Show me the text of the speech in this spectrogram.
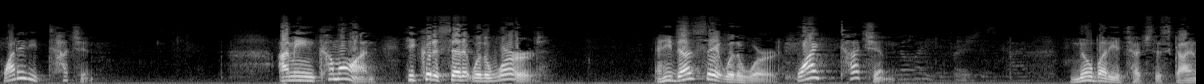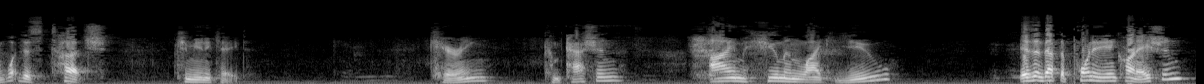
Why did he touch him? I mean, come on. He could have said it with a word. And he does say it with a word. Why touch him? Nobody had touched this guy. Nobody had touched this guy. And what does touch communicate? Caring, compassion. I'm human like you. Isn't that the point of the incarnation?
